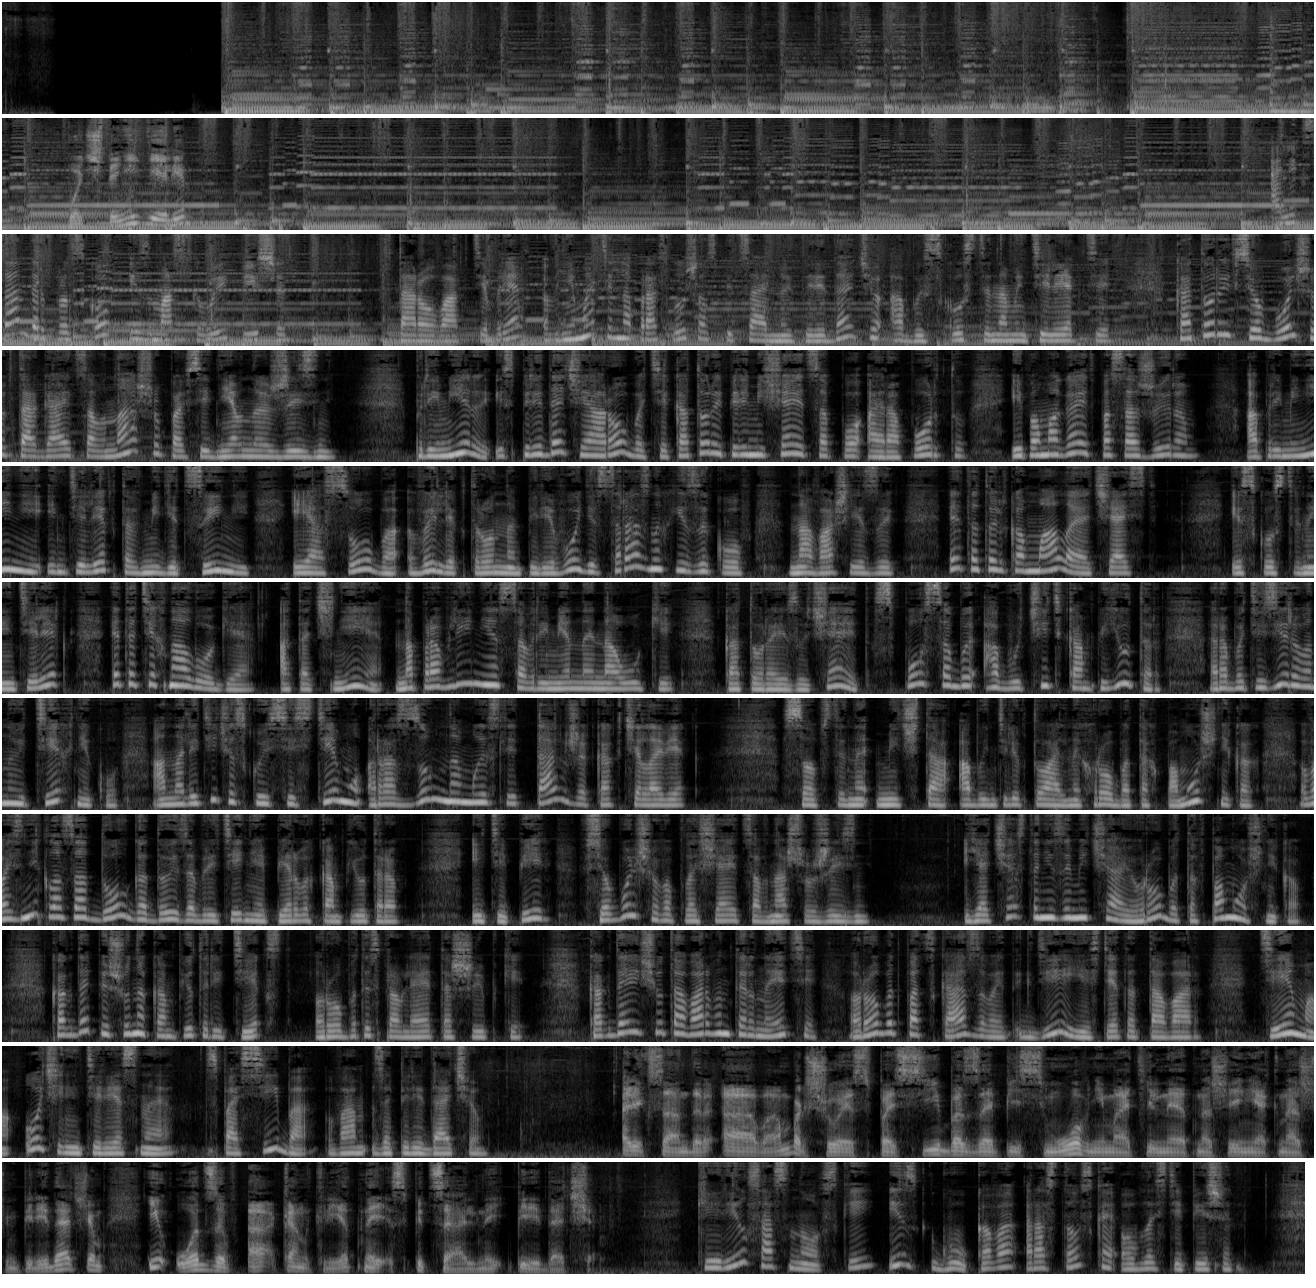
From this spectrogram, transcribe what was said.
Почта недели. Александр Прусков из Москвы пишет. 2 октября внимательно прослушал специальную передачу об искусственном интеллекте, который все больше вторгается в нашу повседневную жизнь. Примеры из передачи о роботе, который перемещается по аэропорту и помогает пассажирам, о применении интеллекта в медицине и особо в электронном переводе с разных языков на ваш язык – это только малая часть. Искусственный интеллект — это технология, а точнее направление современной науки, которая изучает способы обучить компьютер, роботизированную технику, аналитическую систему разумно мыслить так же, как человек. Собственно, мечта об интеллектуальных роботах-помощниках возникла задолго до изобретения первых компьютеров, и теперь все больше воплощается в нашу жизнь. Я часто не замечаю роботов-помощников. Когда пишу на компьютере текст, робот исправляет ошибки. Когда ищу товар в интернете, робот подсказывает, где есть этот товар. Тема очень интересная. Спасибо вам за передачу. Александр, а вам большое спасибо за письмо, внимательное отношение к нашим передачам и отзыв о конкретной специальной передаче. Кирилл Сосновский из Гукова Ростовской области пишет.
